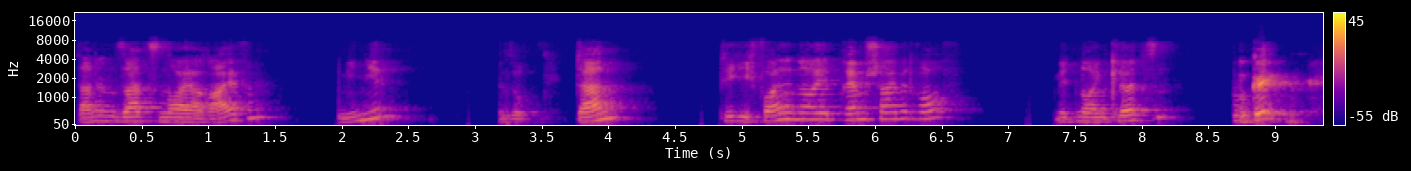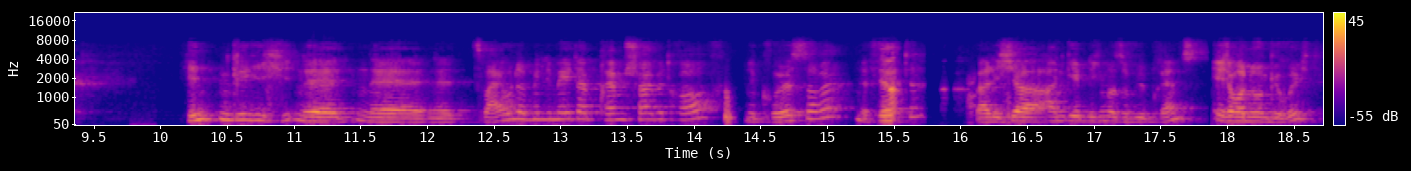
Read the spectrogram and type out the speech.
Dann einen Satz neuer Reifen, Minion. So. Dann kriege ich vorne eine neue Bremsscheibe drauf mit neuen Klötzen. Okay. Hinten kriege ich eine, eine, eine 200 mm Bremsscheibe drauf, eine größere, eine fette, ja. weil ich ja angeblich immer so viel bremse. Ist aber nur ein Gerücht.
